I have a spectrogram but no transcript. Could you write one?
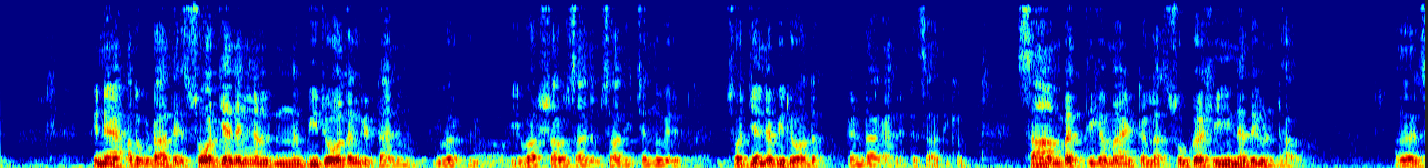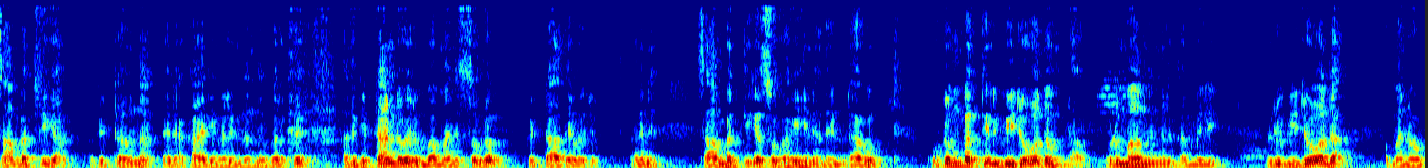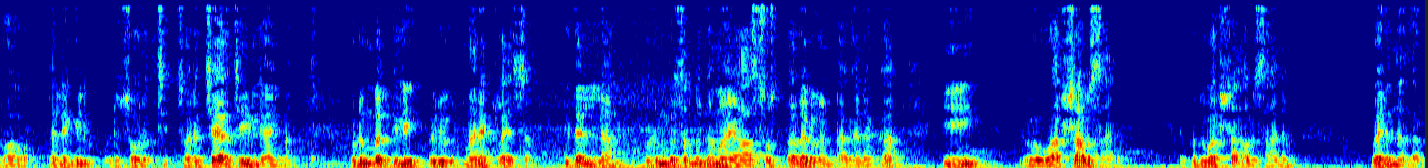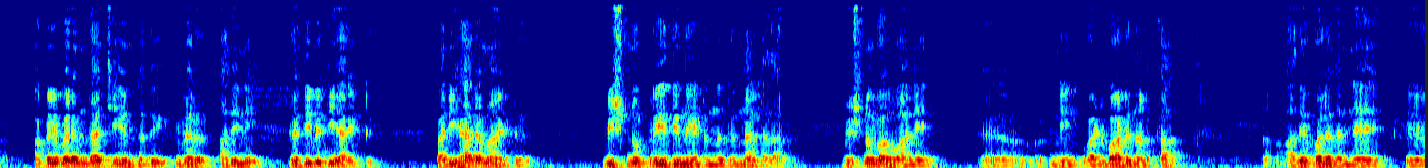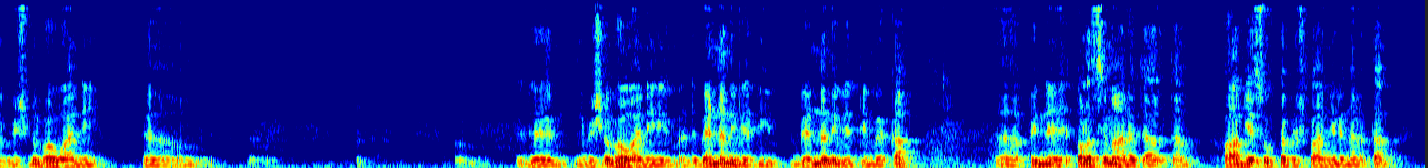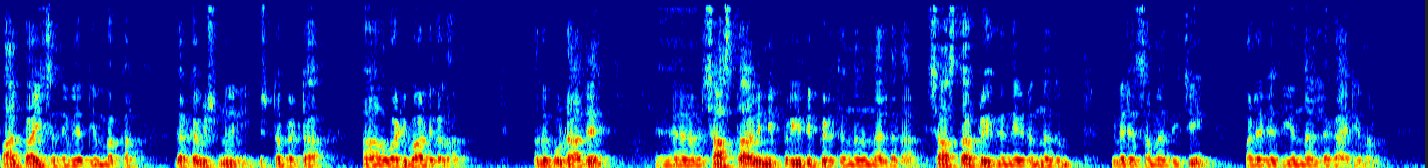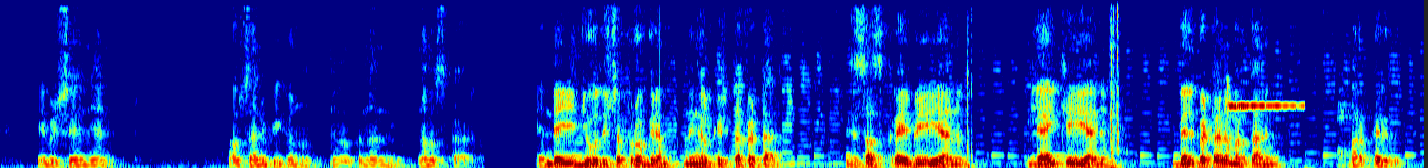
പിന്നെ അതുകൂടാതെ സ്വജനങ്ങളിൽ നിന്ന് വിരോധം കിട്ടാനും ഇവർക്ക് ഈ വർഷാവസാനം സാധിച്ചെന്ന് വരും. സ്വജന വിരോധം ഉണ്ടാകാനായിട്ട് സാധിക്കും. സാമ്പത്തികമായിട്ടുള്ള സുഖഹീനത ഉണ്ടാകും അതായത് സാമ്പത്തിക കിട്ടുന്ന കാര്യങ്ങളിൽ നിന്ന് ഇവർക്ക് അത് കിട്ടാണ്ട് വരുമ്പോൾ മനസ്സുഖം കിട്ടാതെ വരും. അങ്ങനെ സാമ്പത്തിക സുഖഹീനത ഉണ്ടാകും കുടുംബത്തിൽ വിരോധം ഉണ്ടാകും. കുടുംബാംഗങ്ങൾ തമ്മിൽ ഒരു വിരോധ മനോഭാവം അല്ലെങ്കിൽ ഒരു സ്വരച്ച് സ്വരച്ചേർച്ചയില്ലായ്മ കുടുംബത്തിൽ ഒരു മനക്ലേശം ഇതെല്ലാം കുടുംബ സംബന്ധമായ അസ്വസ്ഥതകൾ ഉണ്ടാകാനൊക്കെ ഈ വർഷാവസാനം പുതുവർഷ അവസാനം വരുന്നതാണ്. അപ്പോൾ ഇവരെന്താ ചെയ്യേണ്ടത്? ഇവർ അതിന് പ്രതിവിധിയായിട്ട് പരിഹാരമായിട്ട് വിഷ്ണു പ്രീതി നേടുന്നത് നല്ലതാണ്. വിഷ്ണു ഭഗവാനെ ഇനി വഴിപാട് നടത്താം. അതേപോലെ തന്നെ വിഷ്ണു ഭഗവാനി ഇത് വിഷ്ണു ഭഗവാനി വെണ്ണ നിവേദ്യം വെണ്ണ നിവേദ്യം വെക്കാം. പിന്നെ തുളസിമാല ചാർത്താം ഭാഗ്യസൂക്ത പുഷ്പാഞ്ജലി നടത്താം പാൽപ്പായസ നിവേദ്യം വെക്കാം. ഇതൊക്കെ വിഷ്ണുവിന് ഇഷ്ടപ്പെട്ട വഴിപാടുകളാണ്. അതുകൂടാതെ ശാസ്താവിനെ പ്രീതിപ്പെടുത്തുന്നത് നല്ലതാണ്. ശാസ്താപ്രീതി നേടുന്നതും ഇവരെ സംബന്ധിച്ച് വളരെയധികം നല്ല കാര്യമാണ്. ഈ വിഷയം ഞാൻ അവസാനിപ്പിക്കുന്നു. നിങ്ങൾക്ക് നന്ദി. നമസ്കാരം. എന്റെ ഈ ജ്യോതിഷ പ്രോഗ്രാം നിങ്ങൾക്ക് ഇഷ്ടപ്പെട്ടാൽ ഇത് സബ്സ്ക്രൈബ് ചെയ്യാനും ലൈക്ക് ചെയ്യാനും ബെൽ ബട്ടൺ അമർത്താനും മറക്കരുത്.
